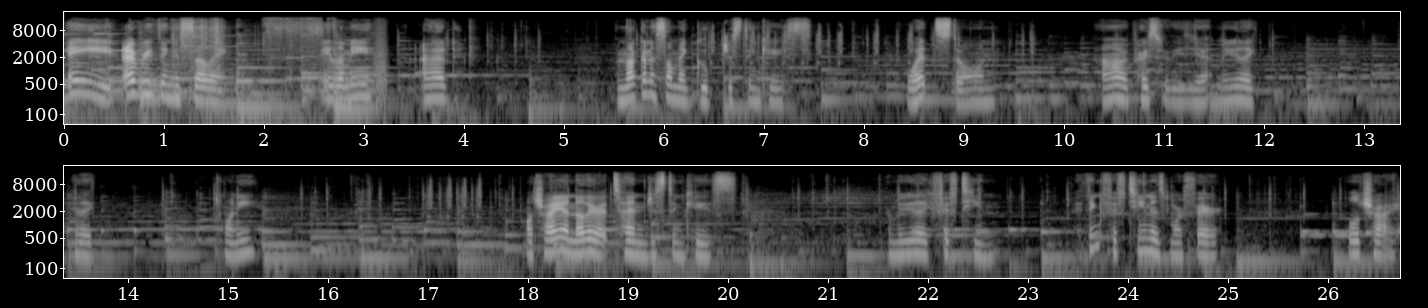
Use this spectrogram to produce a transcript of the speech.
hey, everything is selling. Hey, let me add... I'm not gonna sell my goop just in case. Whetstone. I don't have a price for these yet. Maybe like, maybe like 20? I'll try another at 10 just in case. Or maybe like 15. I think 15 is more fair. We'll try.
